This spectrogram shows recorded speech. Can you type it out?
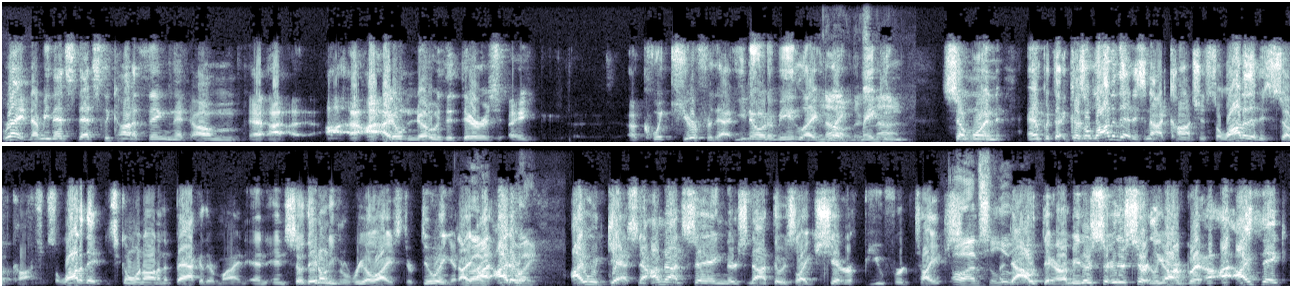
Right. I mean, that's that's the kind of thing that um, I, I, I don't know that there's a a quick cure for that. You know what I mean? Like, No, like making not. someone empathize because a lot of that is not conscious. A lot of that is subconscious. A lot of that is going on in the back of their mind, and and so they don't even realize they're doing it. I, Right, I, I don't. right. I would guess. Now, I'm not saying there's not those like Sheriff Buford types Oh, absolutely. out there. I mean, there's there certainly are, but I, I think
